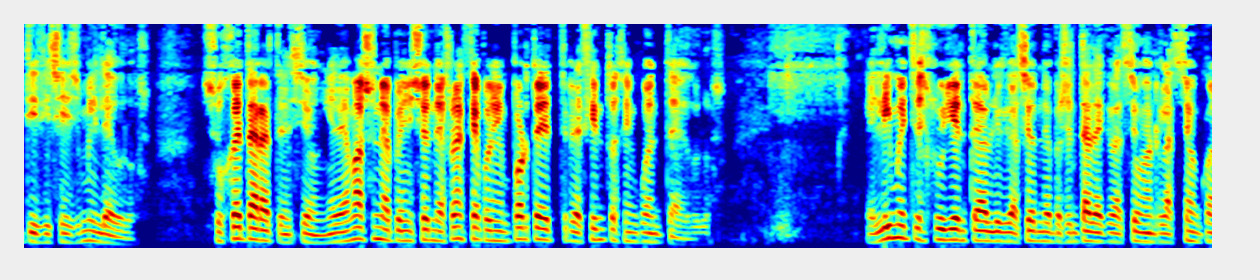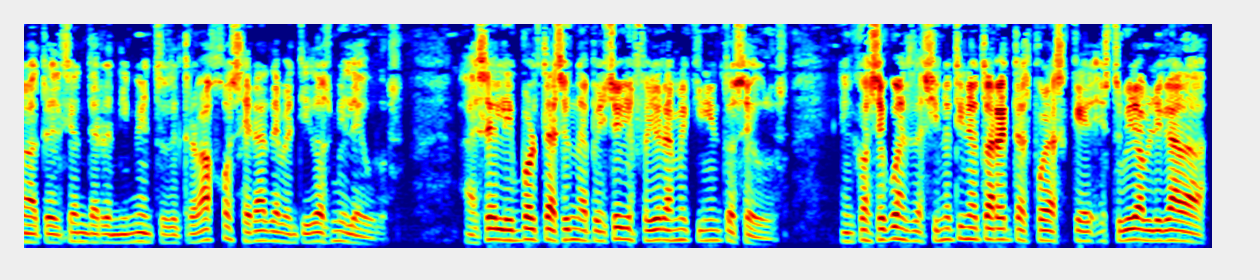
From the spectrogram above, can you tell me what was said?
16.000 euros, sujeta a retención, y además una pensión de Francia por un importe de 350 euros. El límite excluyente de obligación de presentar declaración en relación con la obtención de rendimientos del trabajo será de 22.000 euros, al ser el importe de la segunda pensión inferior a 1.500 euros. En consecuencia, si no tiene otras rentas por las que estuviera obligada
